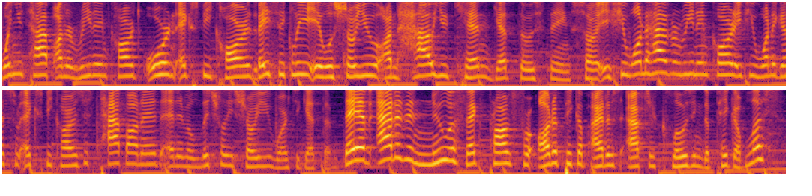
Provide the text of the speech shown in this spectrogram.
when you tap on a rename card or an XP card, basically it will show you on how you can get those things. So if you want to have a rename card, if you want to get some XP cards, just tap on it and it will literally show you where to get them. They have added a new effect prompt for auto pickup items after closing the pickup list.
